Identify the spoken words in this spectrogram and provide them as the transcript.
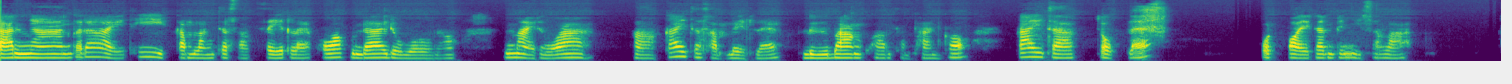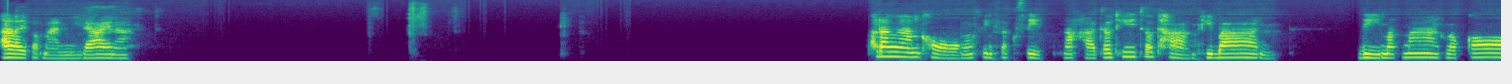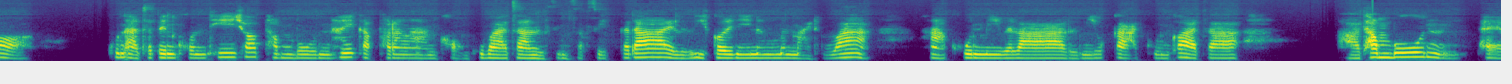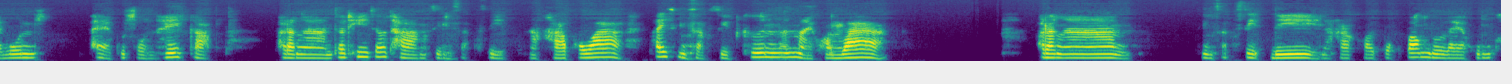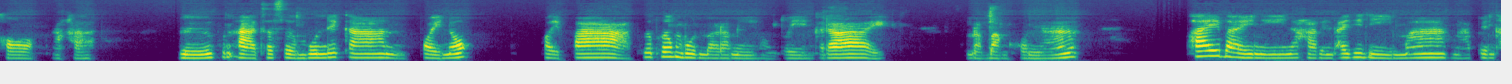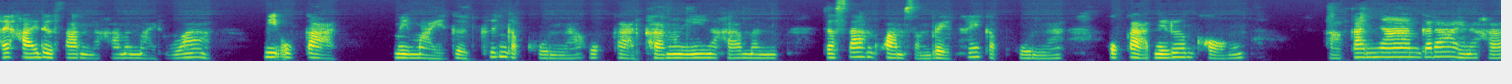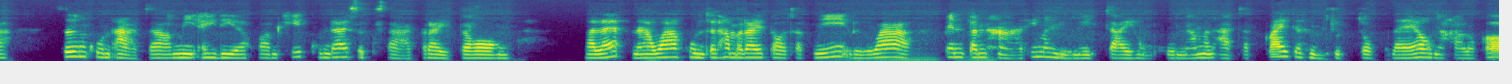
การงานก็ได้ที่กำลังจะสักเซสแล้ว เพราะว่าคุณได้ The World เนาะมันหมายถึงว่าอ่าใกล้จะสำเร็จแล้ว หรือบางความสัมพันธ์ก็ใกล้จะจบและปลดปล่อยกันเป็นอิสระ อะไรประมาณนี้ได้นะพลังงานของสิ่งศักดิ์สิทธิ์นะคะ เจ้าที่เจ้าทางที่บ้าน ดีมากๆ แล้วก็คุณอาจจะเป็นคนที่ชอบทำบุญให้กับพลังงานของครูบาอาจารย์หรือสิ่งศักดิ์สิทธิ์ก็ได้ หรืออีกกรณีหนึ่งมันหมายถึงว่า หากคุณมีเวลาหรือมีโอกาสคุณก็อาจจะหาทำบุญ แผ่บุญแผ่กุศลให้กับพลังงานเจ้าที่เจ้าทางสิ่งศักดิ์สิทธิ์นะคะ เพราะว่าไพ่สิ่งศักดิ์สิทธิ์ขึ้นนั่นหมายความว่า พลังงาน สิ่งศักดิ์สิทธิ์ดีนะคะ คอยปกป้องดูแลคุ้มครองนะคะ หรือคุณอาจจะเสริมบุญด้วยการปล่อยนก ปล่อยปลาเพื่อเพิ่มบุญบารมีของตัวเองก็ได้สำหรับบางคนนะไพ่ใบนี้นะคะ เป็นไพ่ที่ดีมากนะเป็นคล้ายๆเดอะซันนะคะ มันหมายถึงว่ามีโอกาสใหม่ๆ เกิดขึ้นกับคุณนะ โอกาสครั้งนี้นะคะ มันจะสร้างความสำเร็จให้กับคุณนะ โอกาสในเรื่องของอการงานก็ได้นะคะ ซึ่งคุณอาจจะมีไอเดียความคิดคุณได้ศึกษาไตร่ตรอง มาแล้วนะว่าคุณจะทำอะไรต่อจากนี้หรือว่าเป็นปัญหาที่มันอยู่ในใจของคุณนะ มันอาจจะใกล้จะถึงจุดจบแล้วนะคะ แล้วก็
